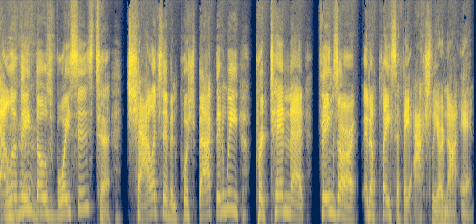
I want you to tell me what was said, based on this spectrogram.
elevate mm-hmm. those voices to challenge them and push back, then we pretend that things are in a place that they actually are not in.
